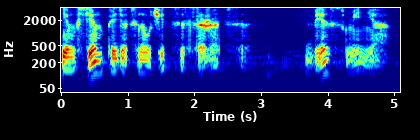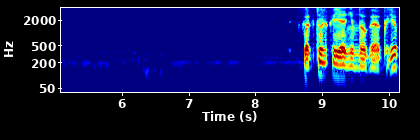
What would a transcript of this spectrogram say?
Им всем придется научиться сражаться без меня. Как только я немного окреп,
